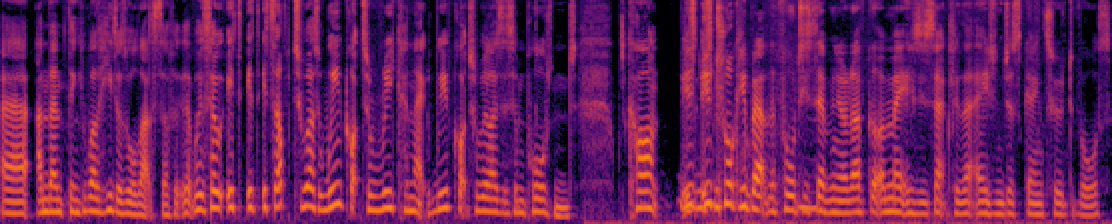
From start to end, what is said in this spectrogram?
uh, and then thinking, well, he does all that stuff. So it, it, it's up to us. We've got to reconnect. We've got to realise it's important. We can't. It's, you, are talking about the 47 year old. I've got a mate who's exactly that age and just going through a divorce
